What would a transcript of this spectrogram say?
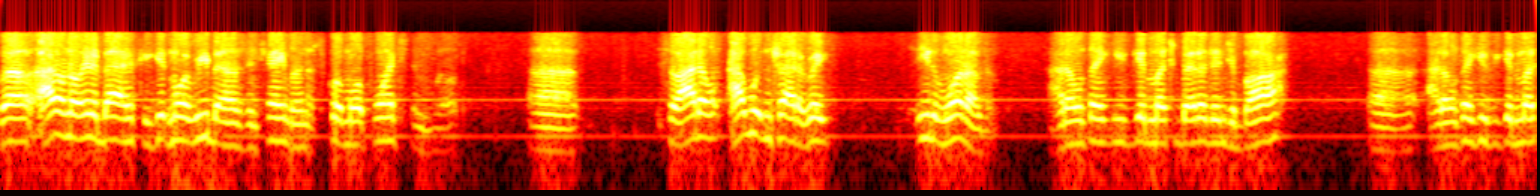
Well, I don't know anybody who could get more rebounds than Chamberlain or score more points than Wilt. Uh, so I don't. I wouldn't try to rate either one of them. I don't think you get much better than Jabbar. Uh, I don't think you could get much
